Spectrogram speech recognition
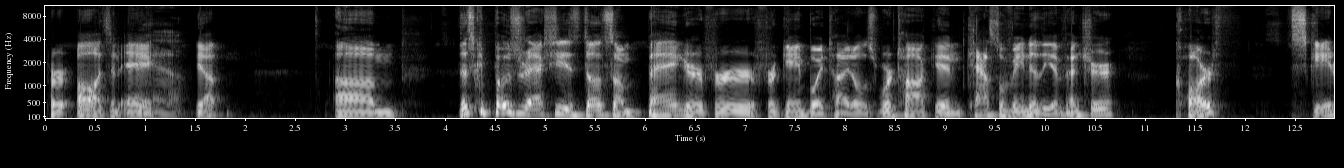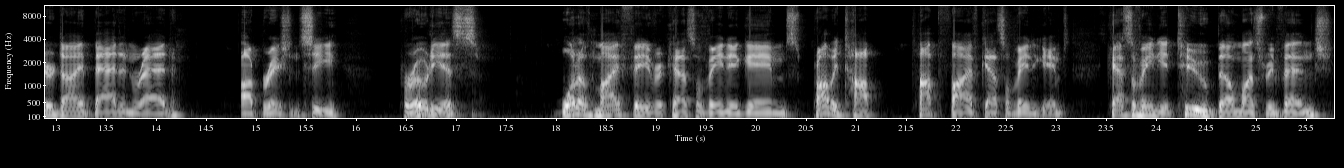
Per oh, it's an A. Yeah. Yep. Um, this composer actually has done some banger for for Game Boy titles. We're talking Castlevania: The Adventure, Karth, Skate or Die, Bad and Rad, Operation C, Parodius, one of my favorite Castlevania games, probably top top five Castlevania games, Castlevania 2, Belmont's Revenge,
